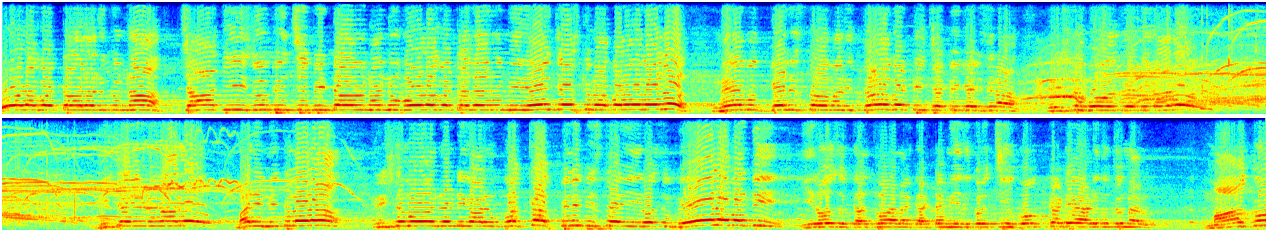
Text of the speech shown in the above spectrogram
ఓడగొట్టాలనుకున్నా ఛాతీ చూపించి బిడ్డ నన్ను ఓడగొట్టలేరు. మీరేం చేసుకున్నా పర్వాలేదు. మేము గెలుస్తామని తొడగొట్టి చెప్పి గెలిచిన కృష్ణమోహన్ రెడ్డి గారు. విజయుడు గారు. మరి మిత్రులారా కృష్ణమోహన్ రెడ్డి గారు ఒక్క పిలిపిస్తే ఈరోజు వేల మంది ఈరోజు గద్వాల గడ్డ మీదకి వచ్చి ఒక్కటే అడుగుతున్నారు. మాకు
